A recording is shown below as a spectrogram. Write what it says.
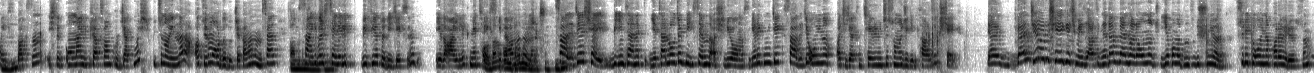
Ay, Xbox'ın işte online bir platform kuracakmış. Bütün oyunlar atıyorum orada duracak anladın mı? Sen Anladım sanki böyle şeyi. senelik bir fiyat ödeyeceksin ya da aylık Netflix Oradan gibi anladın mı? Sadece şey bir internet yeterli olacak bilgisayarın da aşırı iyi olması gerekmeyecek. Sadece oyunu açacaksın. Çevrimiçi sunucu gibi tarzı bir şey. Yani bence öyle şeye geçmeyiz artık. Neden ben hala onu yapamadığınızı düşünüyorum. Sürekli oyuna para veriyorsun.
